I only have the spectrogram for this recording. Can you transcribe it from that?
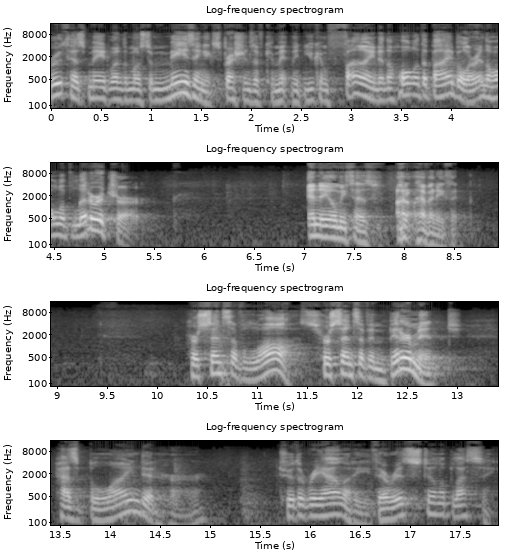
Ruth has made one of the most amazing expressions of commitment you can find in the whole of the Bible or in the whole of literature. And Naomi says, I don't have anything. Her sense of loss, her sense of embitterment has blinded her to the reality there is still a blessing.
